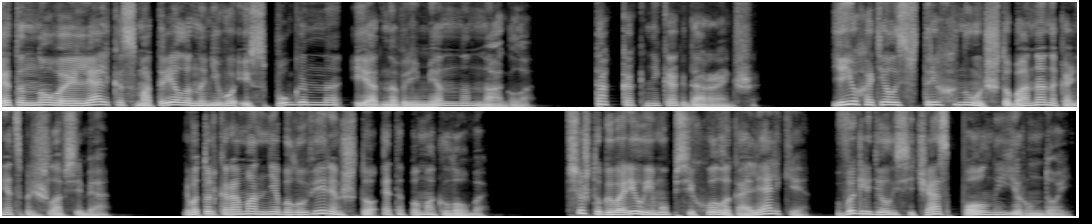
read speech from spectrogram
Эта новая лялька смотрела на него испуганно и одновременно нагло, так как никогда раньше. Ее хотелось встряхнуть, чтобы она, наконец, пришла в себя. Вот только Роман не был уверен, что это помогло бы. Все, что говорил ему психолог о ляльке, выглядело сейчас полной ерундой.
